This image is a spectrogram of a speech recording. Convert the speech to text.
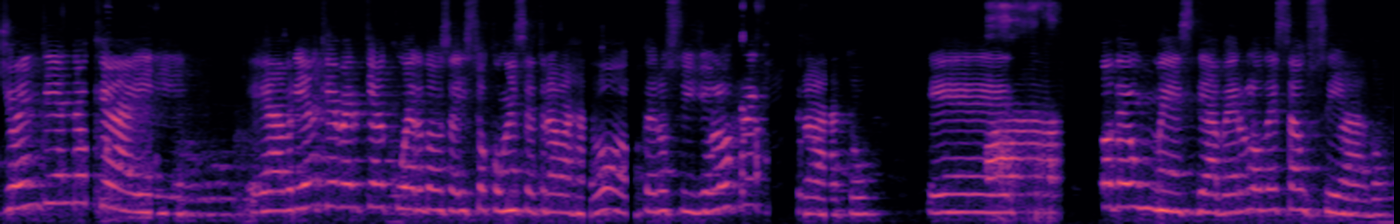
yo entiendo que ahí eh, habría que ver qué acuerdo se hizo con ese trabajador, pero si yo lo recontrato, eh, de un mes de haberlo desahuciado,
